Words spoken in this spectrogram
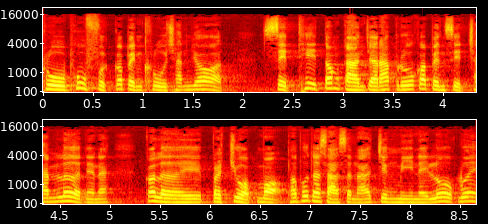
ครูผู้ฝึกก็เป็นครูชั้นยอด สิทธิ์ที่ต้องการจะรับรู้ก็เป็นสิทธิ์ชั้นเลิศเนี่ยนะก็เลยประจวบเหมาะพระพุทธศาสนาจึงมีในโลกด้วย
